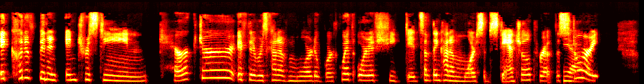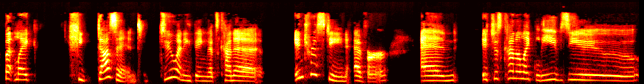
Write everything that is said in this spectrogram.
It could have been an interesting character if there was kind of more to work with, or if she did something kind of more substantial throughout the Yeah. story. But like, she doesn't do anything that's kind of interesting ever. And it just kind of like leaves you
